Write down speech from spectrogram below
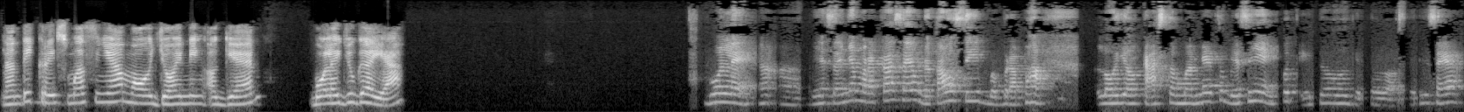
nanti Christmasnya mau joining again, boleh juga ya? Boleh. Biasanya mereka saya udah tahu sih beberapa loyal customernya itu biasanya ikut itu gitu loh. Jadi saya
